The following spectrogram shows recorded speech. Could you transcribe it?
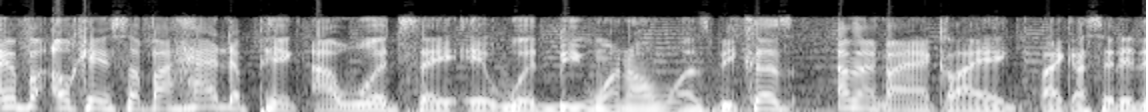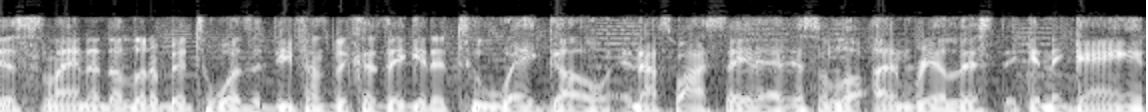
if I, okay, so if I had to pick, I would say it would be one on ones because I'm not gonna act like like I said it is slanted a little bit towards the defense because they get a two way go, and that's why I say that it's a little unrealistic in the game.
